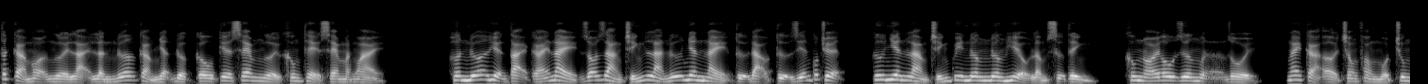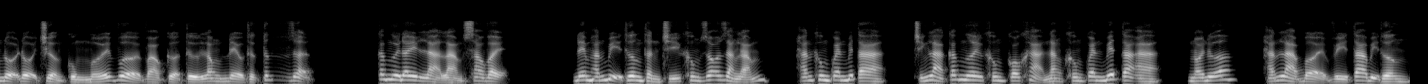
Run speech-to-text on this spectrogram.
tất cả mọi người lại lần nữa cảm nhận được câu kia xem người không thể xem mặt ngoài. Hơn nữa hiện tại cái này rõ ràng chính là nữ nhân này tự đạo tự diễn cốt truyện, cư nhiên làm chính quy nương nương hiểu lầm sự tình, không nói Âu Dương Mượn rồi, ngay cả ở trong phòng một trung đội đội trưởng cùng mới vừa vào cửa từ Long đều thực tức giận. Các ngươi đây là làm sao vậy? Đêm hắn bị thương thần trí không rõ ràng lắm, hắn không quen biết ta, chính là các ngươi không có khả năng không quen biết ta à, nói nữa, hắn là bởi vì ta bị thương,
